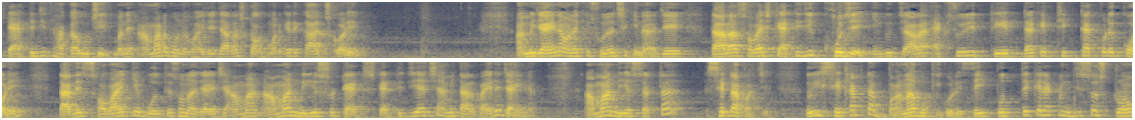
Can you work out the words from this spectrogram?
স্ট্র্যাটেজি থাকা উচিত। মানে আমার মনে হয় যে যারা স্টক মার্কেটে কাজ করে আমি জানি না অনেকে শুনেছে কিনা যে তারা সবাই স্ট্র্যাটেজি খোঁজে, কিন্তু যারা অ্যাকচুয়ালি ট্রেডটাকে ঠিকঠাক করে করে, তাদের সবাইকে বলতে শোনা যায় যে আমার আমার নিজস্ব স্ট্র্যাটেজি আছে, আমি তার বাইরে যাই না। আমার নিজস্ব একটা সেট আছে। তো এই সেট বানাবো কি করে? সেই প্রত্যেকের একটা নিজস্ব স্ট্রং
